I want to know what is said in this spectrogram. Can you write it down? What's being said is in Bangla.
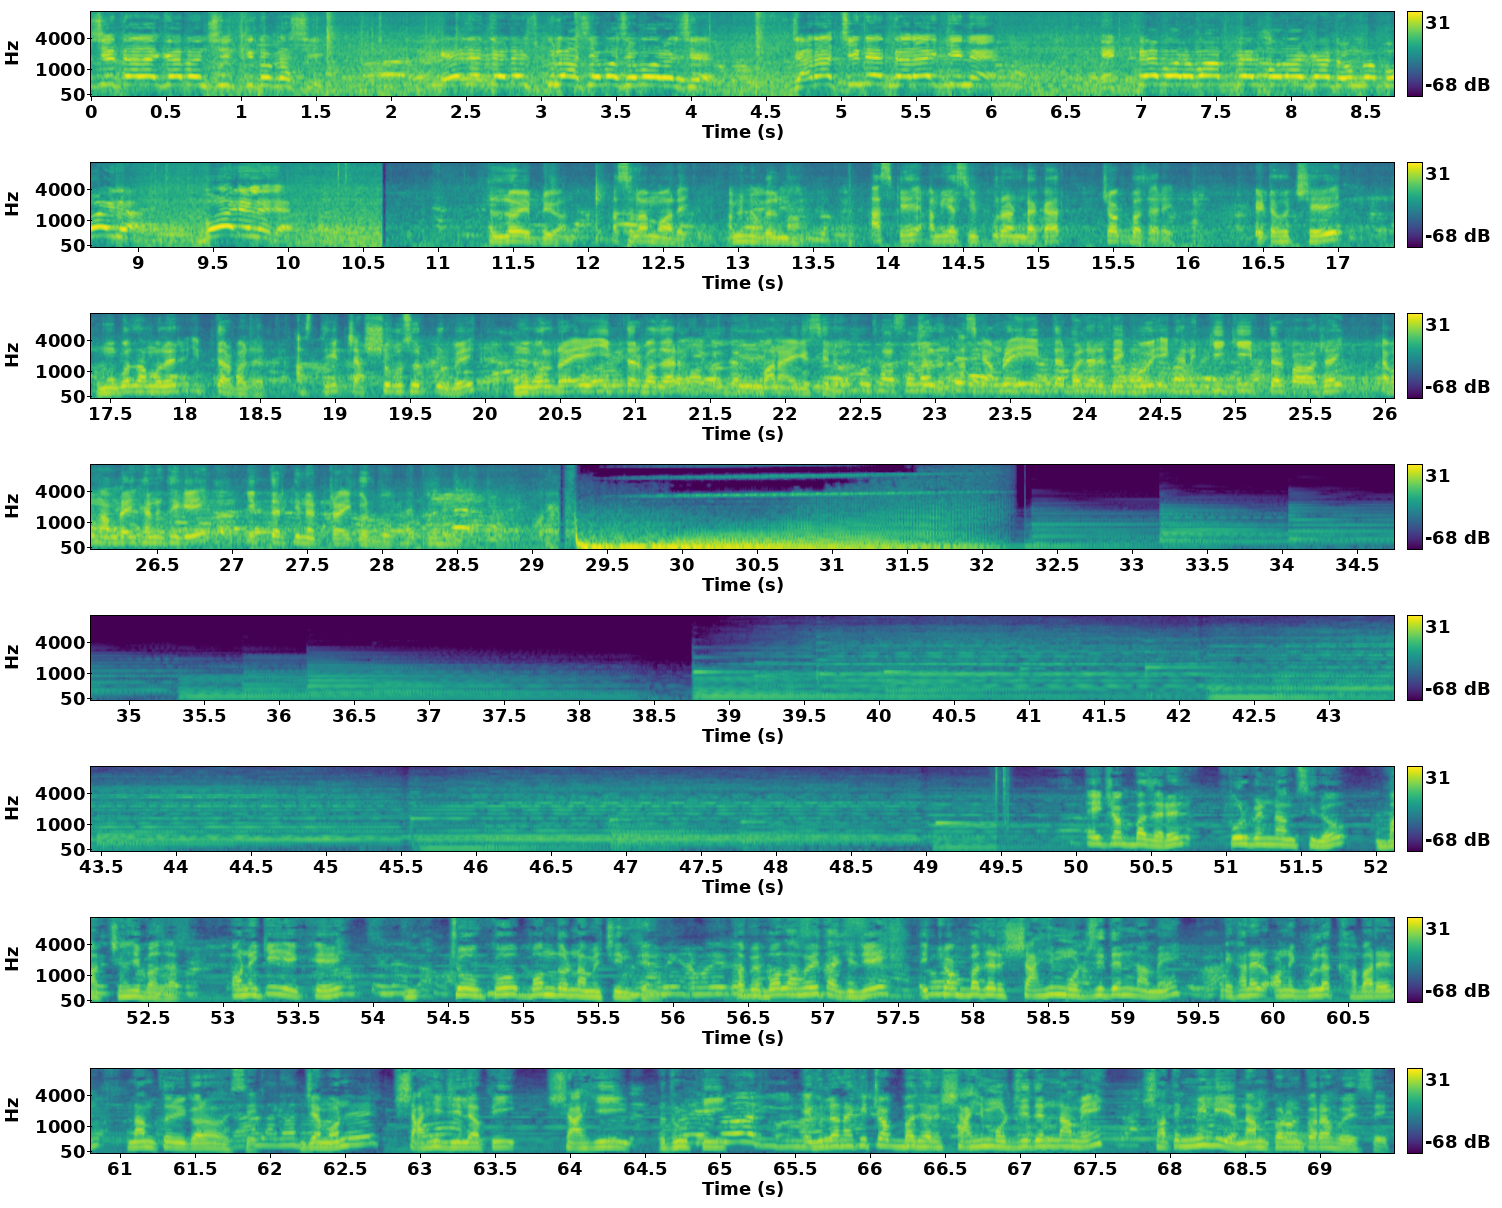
আসি তারাই খাবেন শিক্ষিত কাশি। এই যে যেটা স্কুলে আশেপাশে রয়েছে যারা চিনে তারাই কিনে। এতে বড় বাপের বলার ঢঙ্গ বইরা বই রেলে যায়। হ্যালো এভরিওয়ান আসসালামু আলাইকুম। আমি নোবেল মাহমুদ। আজকে আমি আছি পুরান ঢাকার চকবাজারে এটা হচ্ছে মুঘল আমলের ইফতার বাজার। আজ থেকে চারশো বছর পূর্বে মুঘলরা এই ইফতার বাজার বানায় গেছিল। আজকে আমরা এই ইফতার বাজারে দেখব এখানে কি কি ইফতার পাওয়া যায় এবং আমরা এখানে থেকে ইফতার কেনার ট্রাই করব। এই চকবাজারের পূর্বের নাম ছিল বাদশাহী বাজার। অনেকেই একে চৌকো বন্দর নামে চিনতেন। তবে বলা হয়ে থাকে যে এই চকবাজারের শাহী মসজিদের নামে এখানের অনেকগুলো খাবারের নাম তৈরি করা হয়েছে। যেমন শাহী জিলাপি, শাহী রুটি, এগুলো নাকি চকবাজারের শাহী মসজিদের নামে সাথে মিলিয়ে নামকরণ করা হয়েছে।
